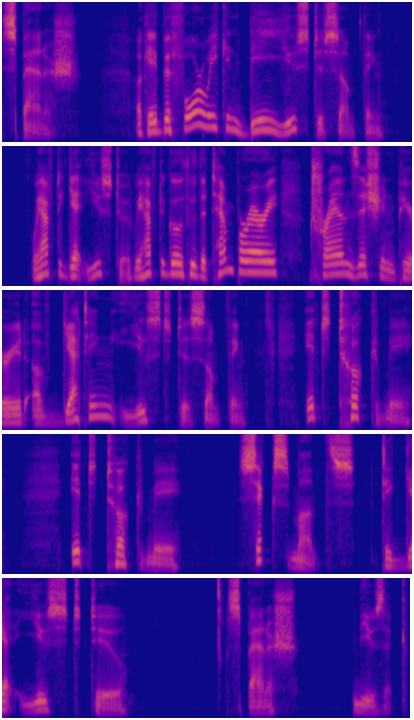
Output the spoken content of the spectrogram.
Spanish. Okay, before we can be used to something, we have to get used to it. We have to go through the temporary transition period of getting used to something. It took me, it took me six months to get used to Spanish music.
